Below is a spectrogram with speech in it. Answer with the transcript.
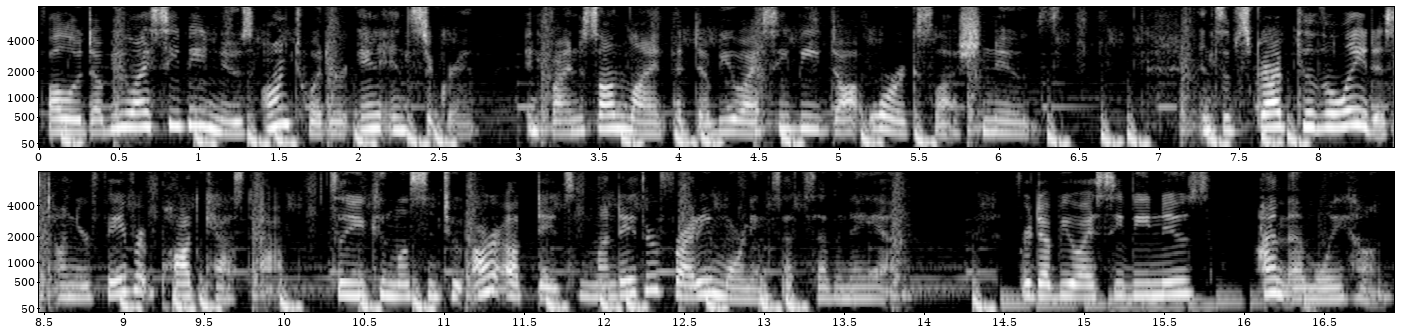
follow WICB News on Twitter and Instagram, and find us online at wicb.org/news. And subscribe to the latest on your favorite podcast app so you can listen to our updates Monday through Friday mornings at 7 a.m. For WICB News, I'm Emily Hung.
